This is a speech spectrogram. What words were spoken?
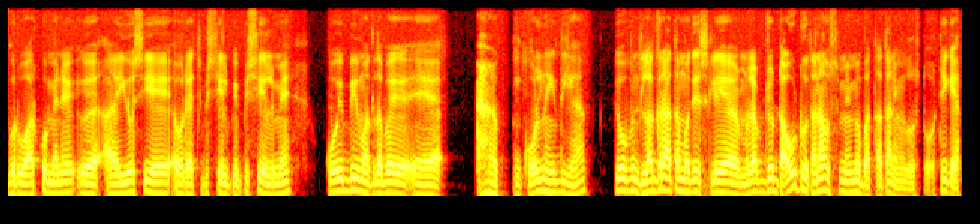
गुरुवार को मैंने आई और एच बी में कोई भी मतलब कॉल नहीं दिया। क्यों? लग रहा था मुझे इसलिए मतलब जो डाउट होता ना, उसमें मैं बताता नहीं हूँ दोस्तों, ठीक है?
